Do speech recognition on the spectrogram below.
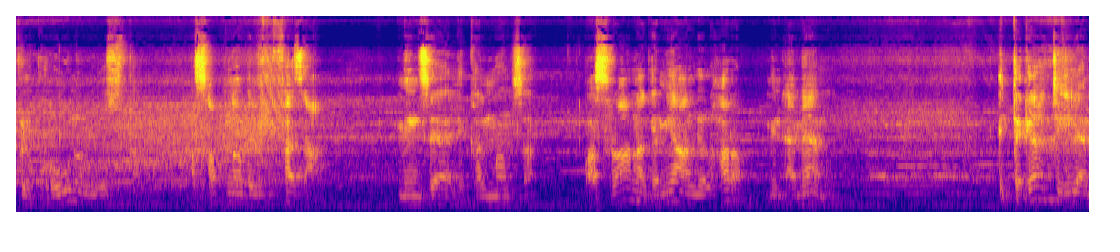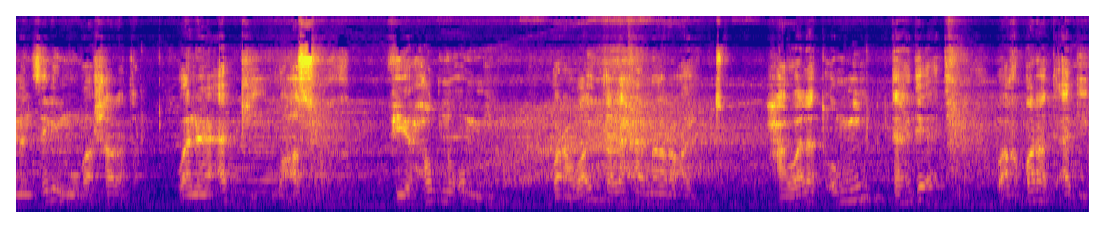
في القرون الوسطى. أصبنا بالفزع من ذلك المنظر وأسرعنا جميعا للهرب من أمامه. اتجهت إلى منزلي مباشرة وأنا أبكي وأصرخ. في حضن أمي. ورويت لها ما رأيت. حاولت أمي تهدئتي وأخبرت أبي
